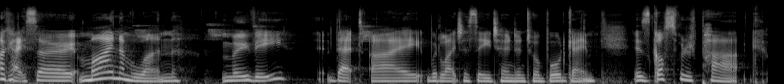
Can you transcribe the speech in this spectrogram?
Okay, so my number one movie that I would like to see turned into a board game is Gosford Park.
